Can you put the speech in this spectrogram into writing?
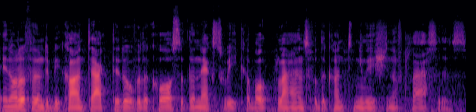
in order for them to be contacted over the course of the next week about plans for the continuation of classes.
